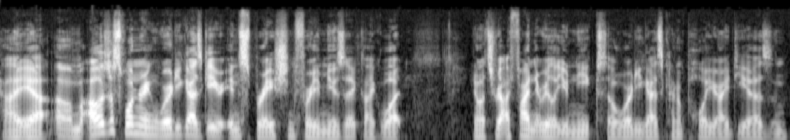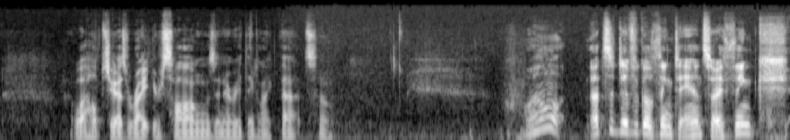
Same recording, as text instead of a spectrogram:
Hi, yeah. Um, I was just wondering, where do you guys get your inspiration for your music? Like, what, you know, it's re- I find it really unique. So, where do you guys kind of pull your ideas, and what helps you guys write your songs and everything like that? So, Well, that's a difficult thing to answer. I think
